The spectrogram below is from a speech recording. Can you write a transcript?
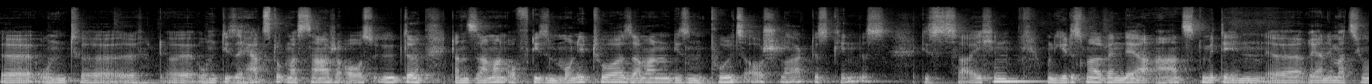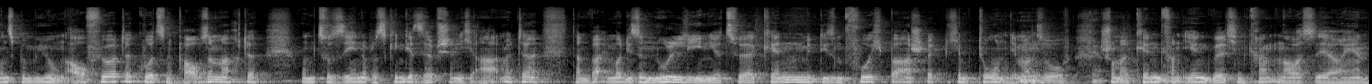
äh, und, äh, und diese Herzdruckmassage ausübte, dann sah man auf diesem Monitor, sah man diesen Pulsausschlag des Kindes, dieses Zeichen. Und jedes Mal, wenn der Arzt mit den äh, Reanimationsbemühungen aufhörte, kurz eine Pause machte, um zu sehen, ob das Kind jetzt selbstständig atmete, dann war immer diese Nulllinie zu erkennen mit diesem furchtbar schrecklichen Ton, den man mhm. so ja. schon mal kennt von irgendwelchen Krankenhausserien.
